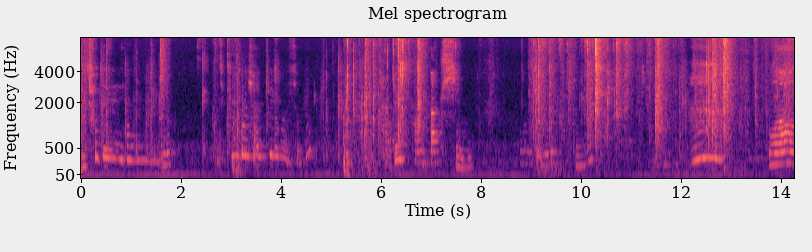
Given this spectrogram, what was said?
이 초대형 이렇게까지 큰 걸 살 필요가 뭐? 자주 언박싱. 먼저 이렇게. 와우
